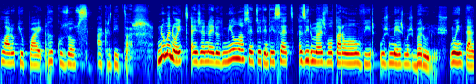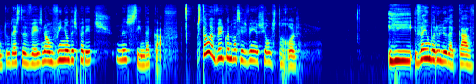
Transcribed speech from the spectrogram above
Claro que o pai recusou-se acreditar. Numa noite, em janeiro de 1987, as irmãs voltaram a ouvir os mesmos barulhos. No entanto, desta vez não vinham das paredes, mas sim da cave. Estão a ver quando vocês veem os filmes de terror e vem um barulho da cave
